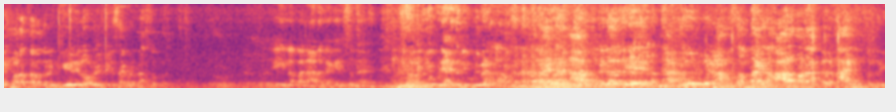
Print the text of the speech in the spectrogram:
ಏನ್ ಮಾಡತ್ತಾರ ಅಂದ್ರೆ ಹಿಂಗ್ ಹೇಳಿಲ್ಲ ಅವರು ಎಂ ಎಲ್ ಬ್ಯಾಸ್ತಾರೆ ಏ ಇಲ್ಲಪ್ಪ ನಾ ಅದಕ್ಕೆ against ಸುಮ್ನೆ. ನೀವು ಕುಡಿಯಾಕಿದ್ರೆ ನೀವು ಕುಡಿಬೇಡಲ್ಲ ನಮ್ಮ ಸಮುದಾಯನ ಹಾಳ ಮಾಡಾಕ ನಾ ಏನಂತಂದ್ರಿ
